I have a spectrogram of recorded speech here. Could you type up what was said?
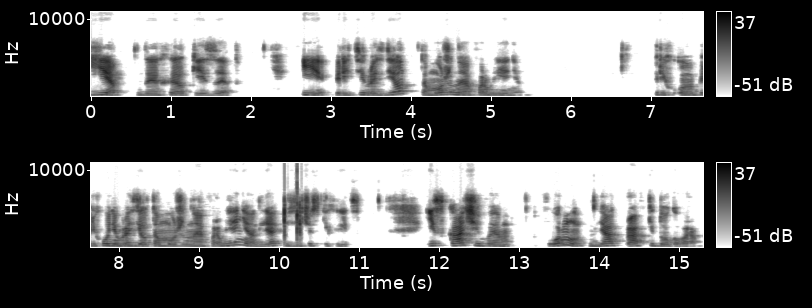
EDHL.KZ и перейти в раздел «Таможенное оформление». Э, переходим в раздел «Таможенное оформление для физических лиц» и скачиваем форму для отправки договора.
